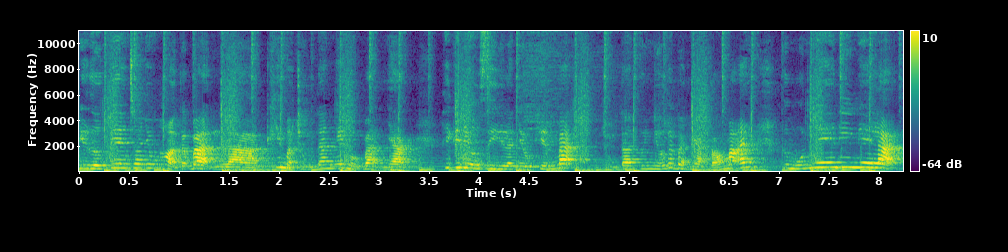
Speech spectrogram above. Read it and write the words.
Điều đầu tiên cho Nhung hỏi các bạn là khi mà chúng ta nghe một bản nhạc thì cái điều gì là điều khiến bạn chúng ta cứ nhớ về bản nhạc đó mãi, cứ muốn nghe đi nghe lại?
